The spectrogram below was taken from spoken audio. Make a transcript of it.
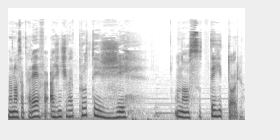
na nossa tarefa, a gente vai proteger o nosso território.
